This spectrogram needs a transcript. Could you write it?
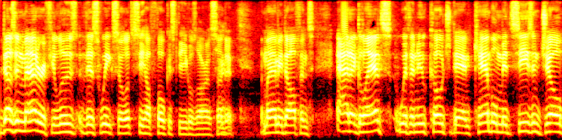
doesn't matter if you lose this week, so let's see how focused the Eagles are on Sunday. The Miami Dolphins, at a glance, with a new coach, Dan Campbell, midseason. Joe,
